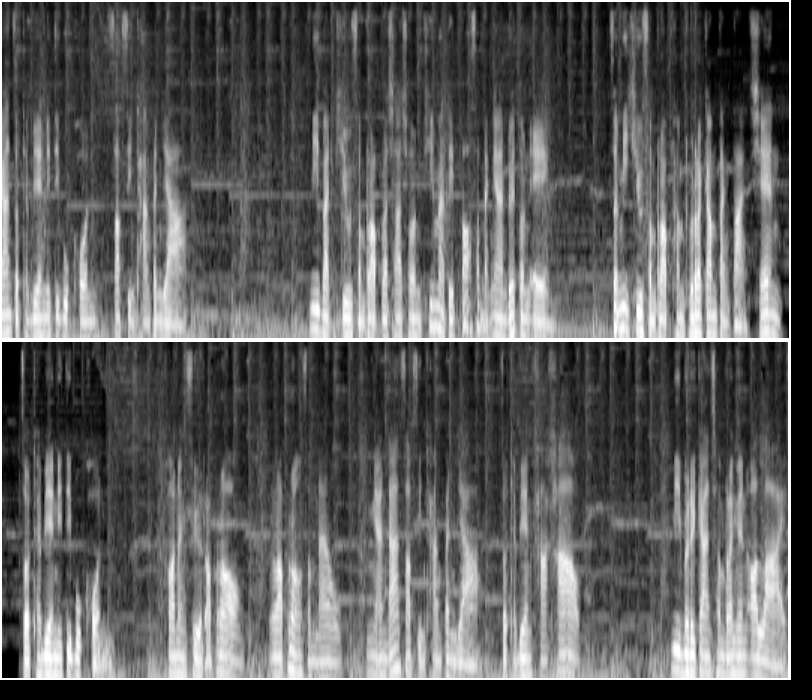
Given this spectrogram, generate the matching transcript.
การจดทะเบียนนิติบุคคล ทรัพย์สินทางปัญญา มีบัตรคิวสำหรับประชาชนที่มาติดต่อสำนักงานด้วยตนเอง จะมีคิวสำหรับทำธุรกรรมต่าง ๆ เช่น จดทะเบียนนิติบุคคล ขอหนังสือรับรอง รับรองสำเนา งานด้านทรัพย์สินทางปัญญา จดทะเบียนค้าข้าว มีบริการชำระเงินออนไลน์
